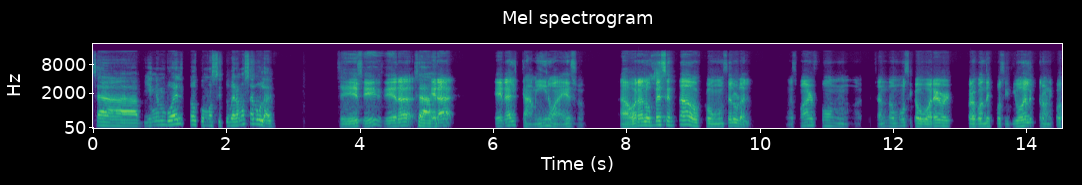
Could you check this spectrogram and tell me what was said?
sea, bien envuelto, como si tuviéramos celular. Sí, sí, sí, era, O sea- era, era el camino a eso. Ahora los ves sentados con un celular, un smartphone, escuchando música o whatever, pero con dispositivos electrónicos.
